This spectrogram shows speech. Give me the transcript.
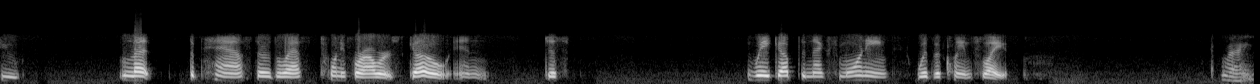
to let the past or the last 24 hours go and just wake up the next morning with a clean slate. Right.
